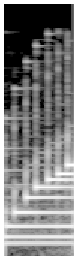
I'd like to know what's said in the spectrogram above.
you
